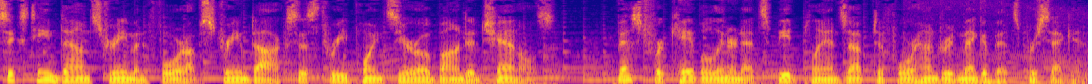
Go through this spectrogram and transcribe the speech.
Sixteen downstream and four upstream DOCSIS 3.0 bonded channels. Best for cable internet speed plans up to 400 megabits per second.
